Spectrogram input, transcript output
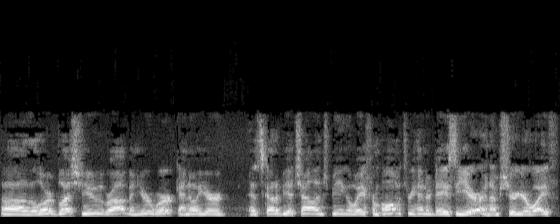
uh, the Lord bless you, Rob, and your work. I know you're. It's got to be a challenge being away from home 300 days a year, and I'm sure your wife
